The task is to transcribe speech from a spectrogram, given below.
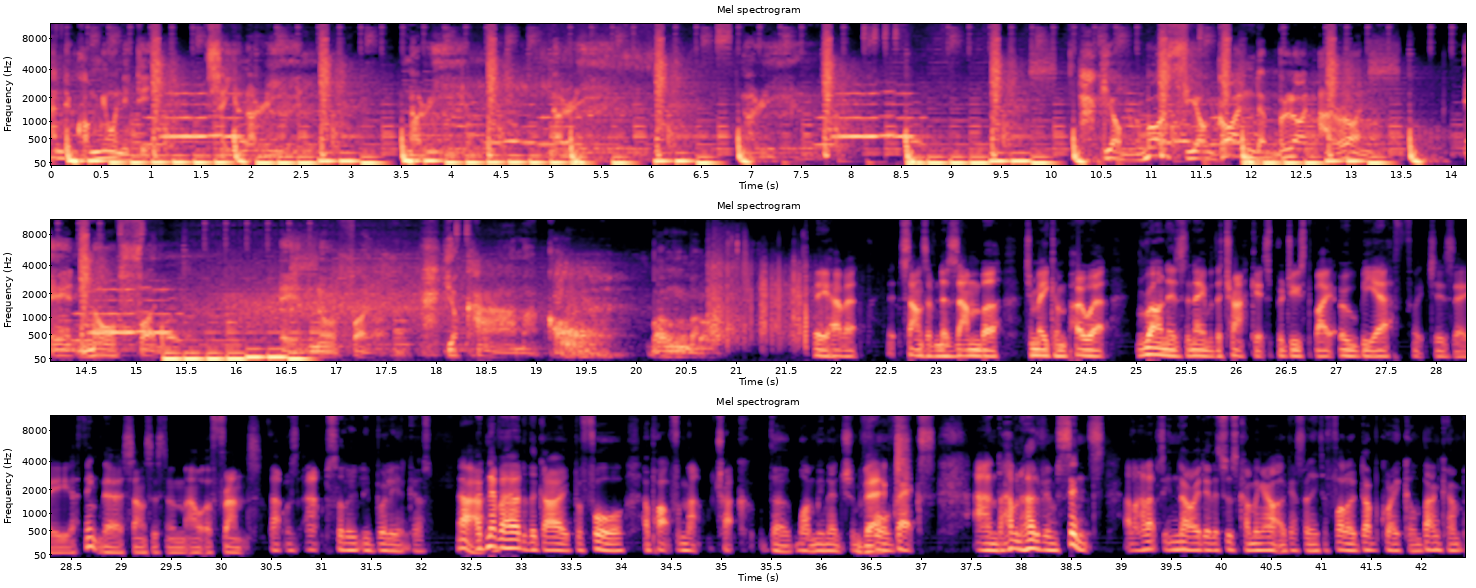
And the community say you're not real. Not real. Not real. Not real. You bust your gun, the blood a run. Ain't no fun. Ain't no fun. Your karma come. Boom, boom. There you have it. It sounds of Nazamba, Jamaican poet. Run is the name of the track. It's produced by OBF, which is a, I think they're sound system out of France. That was absolutely brilliant, Gus. Ah. I'd never heard of the guy before, apart from that track, the one we mentioned before, Vex. Vex. And I haven't heard of him since. And I had absolutely no idea this was coming out. I guess I need to follow Dubquake on Bandcamp.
